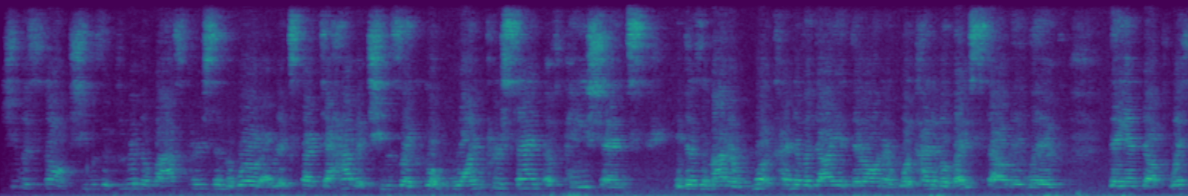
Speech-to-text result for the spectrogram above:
She was stumped. She was like, you were the last person in the world I would expect to have it. She was like, but one percent of patients, it doesn't matter what kind of a diet they're on or what kind of a lifestyle they live, they end up with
